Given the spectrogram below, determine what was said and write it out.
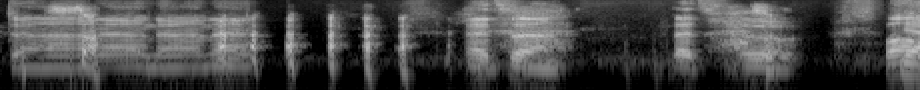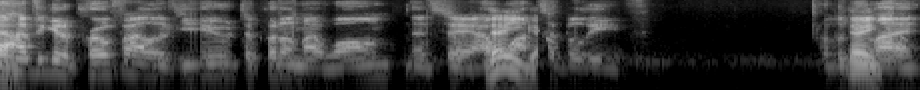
dun dun That's uh, that's ooh. Well, yeah. I'll have to get a profile of you to put on my wall and say I There want to believe. It'll There be you go. my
